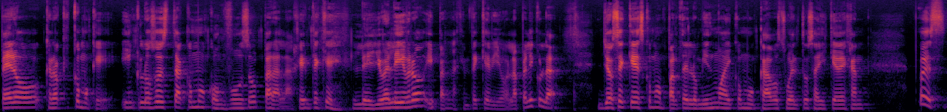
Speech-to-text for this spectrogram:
pero creo que como que incluso está como confuso para la gente que leyó el libro y para la gente que vio la película. Yo sé que es como parte de lo mismo, hay como cabos sueltos ahí que dejan, pues,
